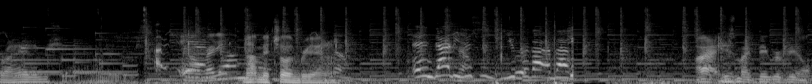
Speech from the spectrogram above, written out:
Ryan and Michelle. our neighbors. And, ready? um, Not Mitchell and Brianna. No. And Daddy, No. this is you forgot about. All right, here's my big reveal.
